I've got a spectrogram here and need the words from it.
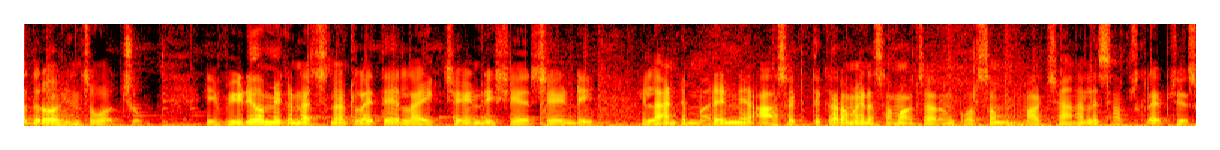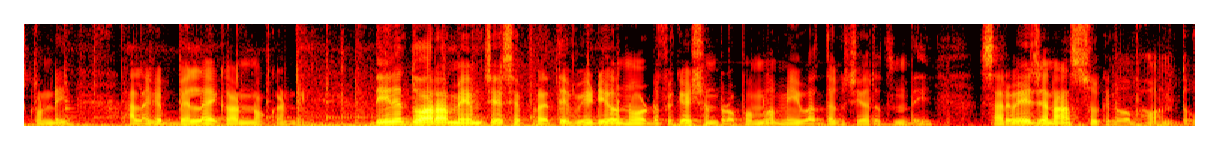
అధిరోహించవచ్చు. ఈ వీడియో మీకు నచ్చినట్లయితే లైక్ చేయండి షేర్ చేయండి. ఇలాంటి మరిన్ని ఆసక్తికరమైన సమాచారం కోసం మా ఛానల్ని సబ్స్క్రైబ్ చేసుకోండి. అలాగే బెల్ ఐకాన్ నొక్కండి. దీని ద్వారా మేము చేసే ప్రతి వీడియో నోటిఫికేషన్ రూపంలో మీ వద్దకు చేరుతుంది. సర్వేజన సుఖినోభవంతు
